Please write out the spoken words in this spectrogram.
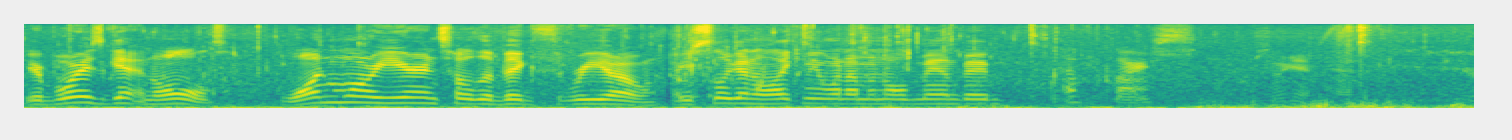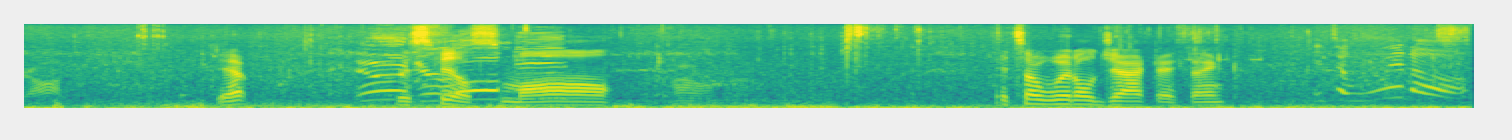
Your boy's getting old. One more year until the big 3-0. Are you still gonna like me when I'm an old man, babe? Of course. You're on. Yep. Dude, This feels on. small. It's a whittle jack, I think. It's a whittle.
